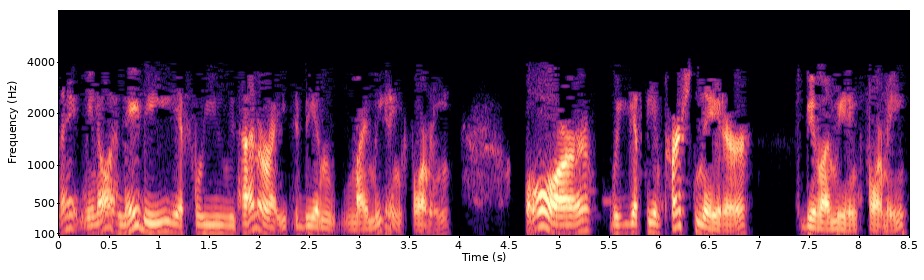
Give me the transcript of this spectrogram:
hey, you know, and maybe if we time it right, you could be in my meeting for me, or we could get the impersonator to be in my meeting for me.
